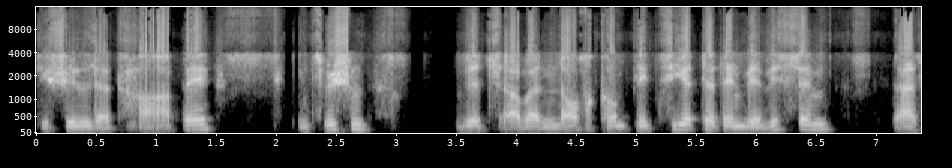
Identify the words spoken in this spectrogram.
geschildert habe. Inzwischen wird es aber noch komplizierter, denn wir wissen, dass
